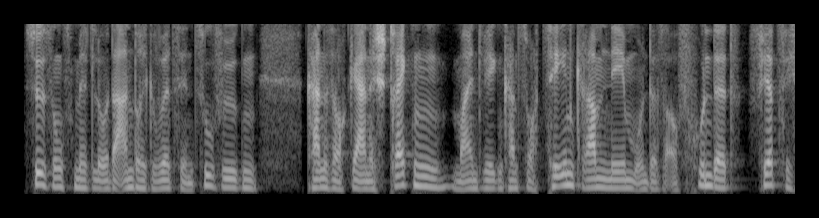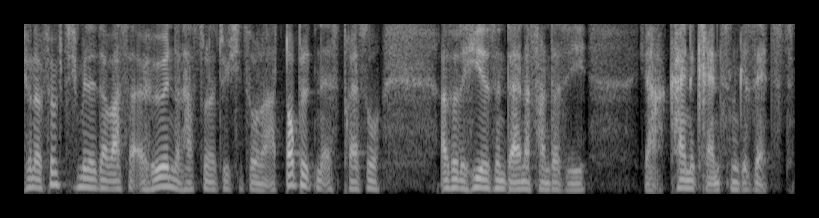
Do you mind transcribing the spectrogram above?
Süßungsmittel oder andere Gewürze hinzufügen. Kann es auch gerne strecken. Meinetwegen kannst du auch 10 Gramm nehmen und das auf 140, 150 Milliliter Wasser erhöhen. Dann hast du natürlich so eine Art doppelten Espresso. Also hier sind deiner Fantasie ja keine Grenzen gesetzt.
